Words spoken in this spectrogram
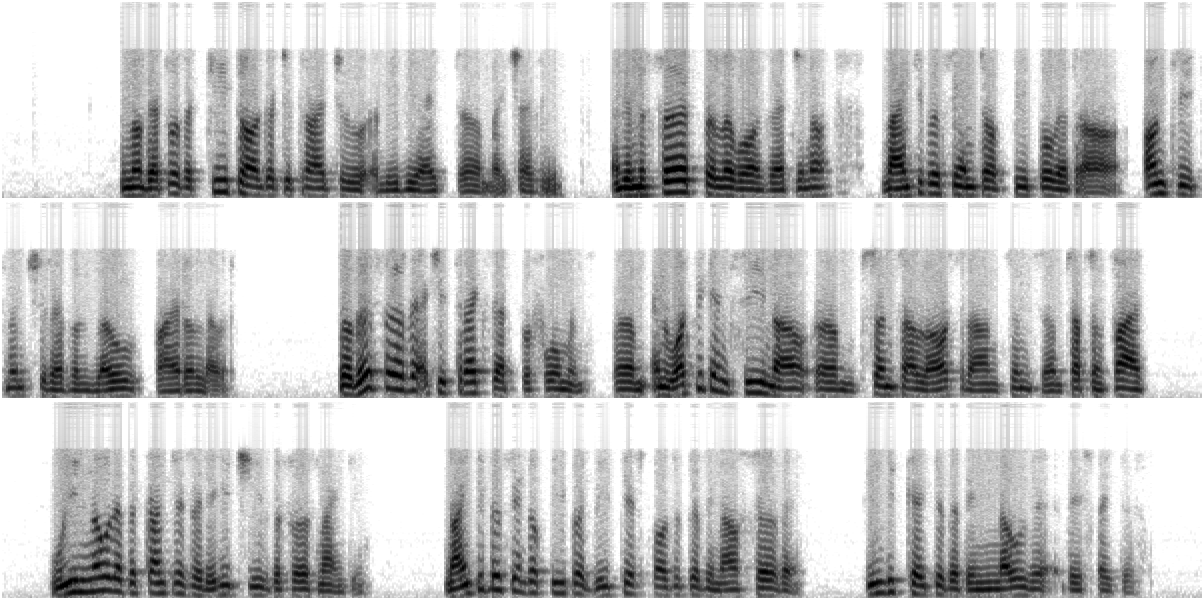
You know, that was a key target to try to alleviate HIV. And then the third pillar was that, you know, 90% of people that are on treatment should have a low viral load. So this survey actually tracks that performance. Um, and what we can see now, um, since our last round, since um, 2005, we know that the country has already achieved the first 90. 90% of people that test positive in our survey indicated that they know their, their status.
